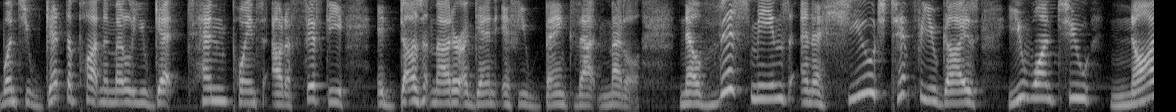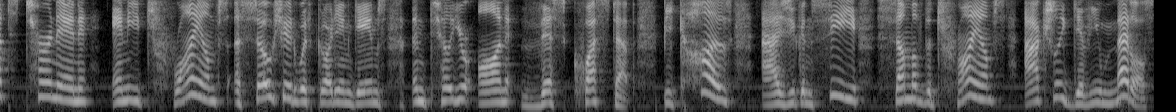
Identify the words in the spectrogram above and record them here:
once you get the platinum medal, you get 10 points out of 50. It doesn't matter again if you bank that medal. Now this means, and a huge tip for you guys, you want to not turn in any triumphs associated with Guardian games until you're on this quest step. Because, as you can see, some of the triumphs actually give you medals.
